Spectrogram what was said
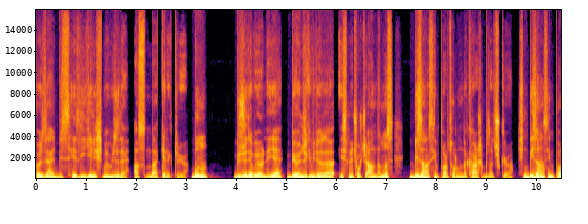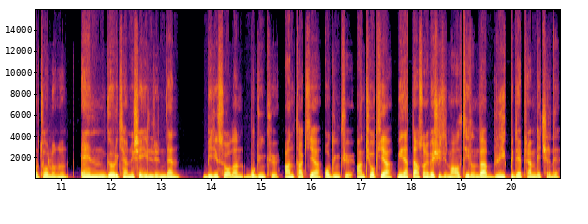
özel bir sezgi gelişmemizi de aslında gerektiriyor. Bunun güzide bir örneği bir önceki videoda ismini çokça andığımız Bizans İmparatorluğu'nda karşımıza çıkıyor. Şimdi Bizans İmparatorluğu'nun en görkemli şehirlerinden birisi olan bugünkü Antakya, o günkü Antiyokya milattan sonra 526 yılında büyük bir deprem geçirdi.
